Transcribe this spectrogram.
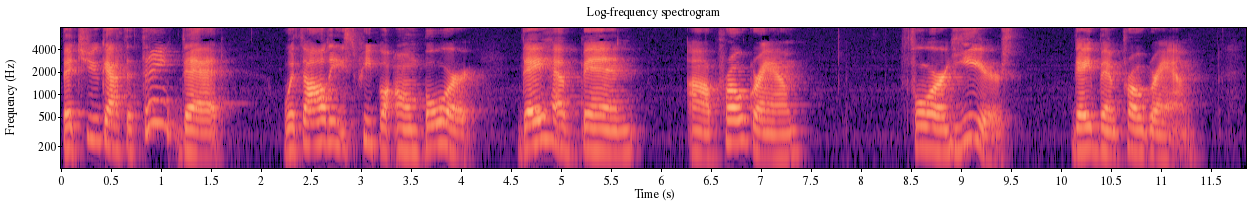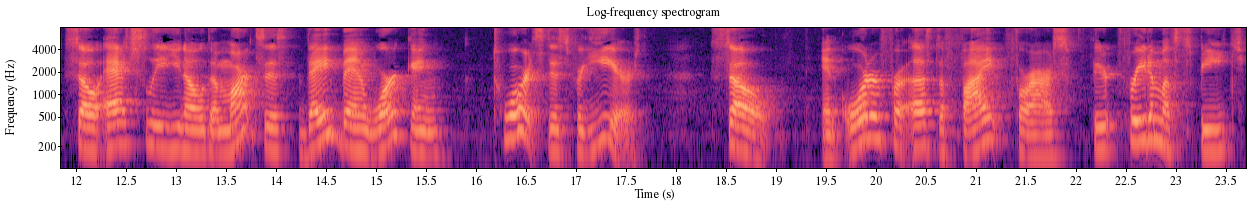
But you got to think that with all these people on board, they have been uh, programmed for years. They've been programmed. So actually, you know, the Marxists, they've been working towards this for years. So in order for us to fight for our freedom of speech,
